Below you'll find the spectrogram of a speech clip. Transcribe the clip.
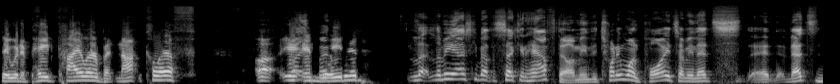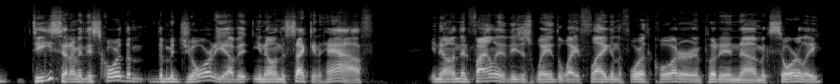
they would have paid Kyler, but not Cliff uh, Right, and but- waited. Let, let me ask you about the second half, though. I mean, the 21 points. I mean, that's uh, that's decent. I mean, they scored the the majority of it, you know, in the second half, you know, and then finally they just waved the white flag in the fourth quarter and put in uh, McSorley.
